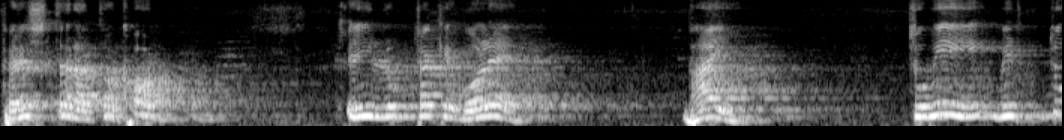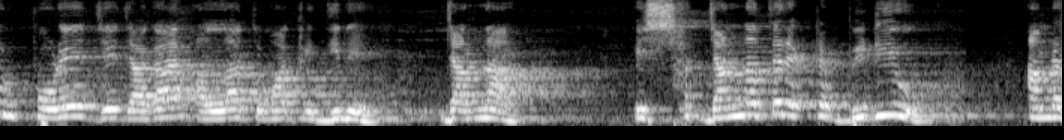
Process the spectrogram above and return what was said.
ফেরেশতারা তখন এই লোকটাকে বলে, ভাই, তুমি মৃত্যুর পরে যে জায়গায় আল্লাহ তোমাকে দিবে, জান্নাত, এই জান্নাতের একটা ভিডিও আমরা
